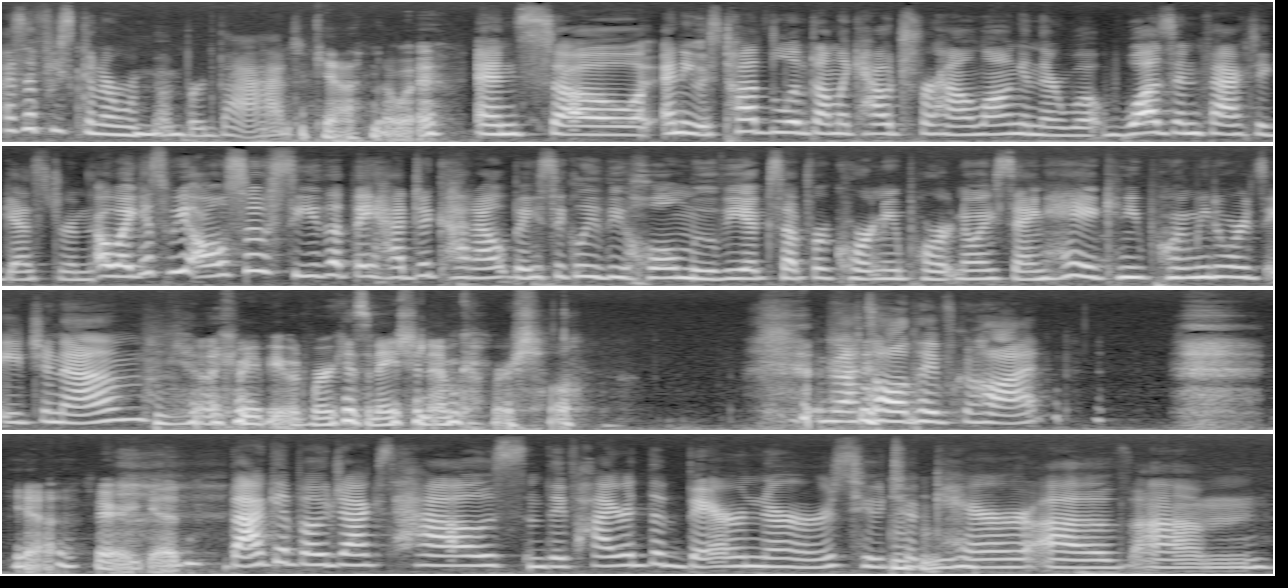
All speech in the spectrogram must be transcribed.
As if he's gonna remember that. Yeah, no way. And so, anyways, Todd lived on the couch for how long? And there wa- was, in fact, a guest room. Oh, I guess we also see that they had to cut out basically the whole movie except for Courtney Portnoy saying, "Hey, can you point me towards H and M?" Yeah, like maybe it would work as an H&M commercial. That's all they've got. Yeah, very good. Back at Bojack's house, they've hired the bear nurse who took Mm-hmm. care of um,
